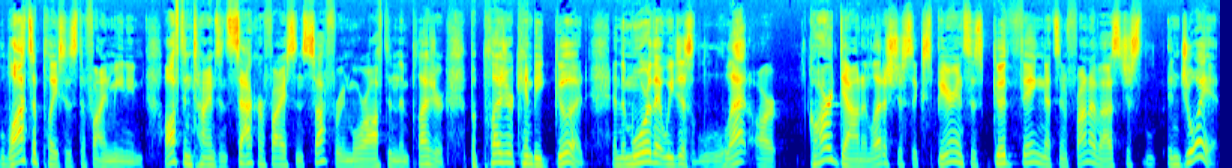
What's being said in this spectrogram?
lots of places to find meaning, oftentimes in sacrifice and suffering more often than pleasure. But pleasure can be good. And the more that we just let our guard down and let us just experience this good thing that's in front of us, just enjoy it.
